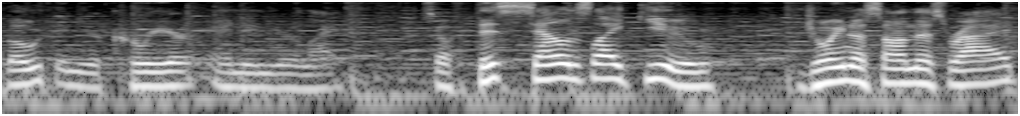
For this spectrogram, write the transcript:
both in your career and in your life. So if this sounds like you, join us on this ride.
